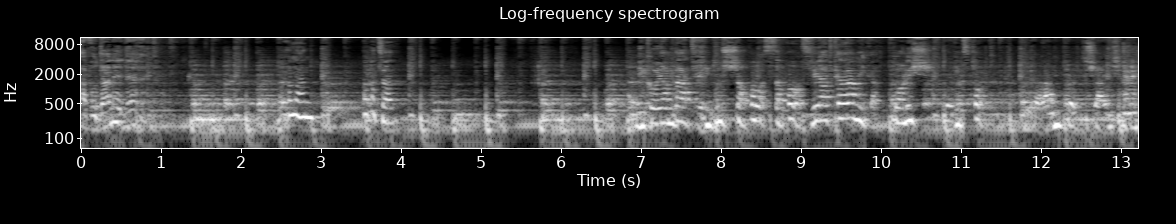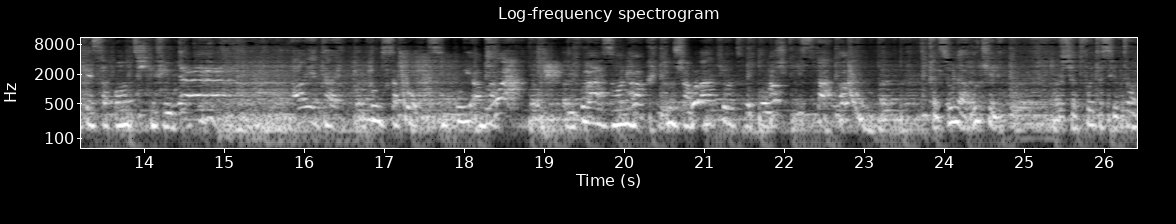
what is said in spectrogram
עבודה נהדרת. אהלן, במצב. ניקוי אמבט, חידוש שפות, ספות, צביעת קרמיקה, פוליש, רצפות. קרמיקות, שיש, מנקי ספות, שטיחים. אריה טייב, טיפול ספות, ציפוי אמבט, ריפוי מזרונים, חידוש אמבטיות ופוליש קריסטל. כנסו לערוץ שלי ושתפו את הסרטון.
